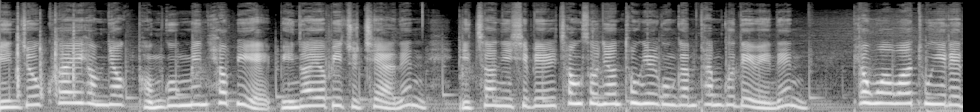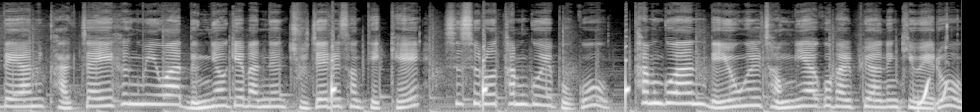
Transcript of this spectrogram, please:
민족화해협력 범국민협의회 민화협이 주최하는 2021 청소년 통일공감 탐구대회는 평화와 통일에 대한 각자의 흥미와 능력에 맞는 주제를 선택해 스스로 탐구해보고 탐구한 내용을 정리하고 발표하는 기회로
